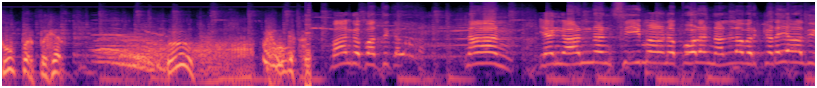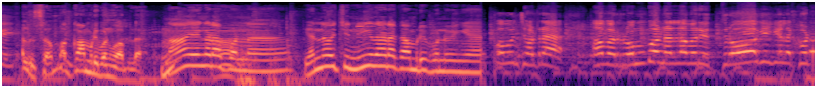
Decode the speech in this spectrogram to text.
சூப்பர் பிகர். வாங்க பாத்துக்கலாம் நான் எங்க அண்ணன் சீமான போல நல்லவர் கிடையாது. அது செம்ம காமெடி பண்ணுவாப்ல நான் எங்கடா பண்ணேன்? என்ன வச்சு நீங்க தானடா காமெடி பண்ணுவீங்க? இப்பவும் சொல்ற அவர் ரொம்ப நல்லவர். துரோகிகளை கூட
